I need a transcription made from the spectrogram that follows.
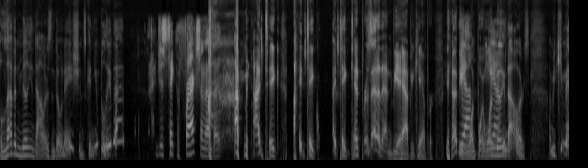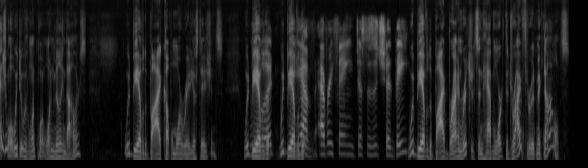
11 million dollars in donations. Can you believe that? I'd just take a fraction of it. I mean, I'd take, I'd take, I'd take 10 percent of that and be a happy camper. That'd be Yeah, 1.1 yeah. million dollars. I mean, can you imagine what we do with 1.1 million dollars? We'd be able to buy a couple more radio stations. We'd be We able would. to. We'd be able we to. have everything just as it should be. we'd be able to buy Brian Richardson and have him work the drive-through at McDonald's.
